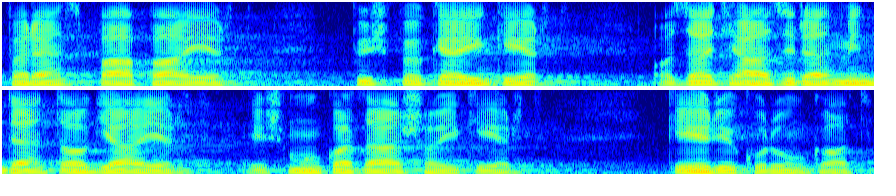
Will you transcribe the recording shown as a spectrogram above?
Ferenc pápáért, püspökeinkért, az egyházi rend minden tagjáért és munkatársaikért, Kérjük Urunkat!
